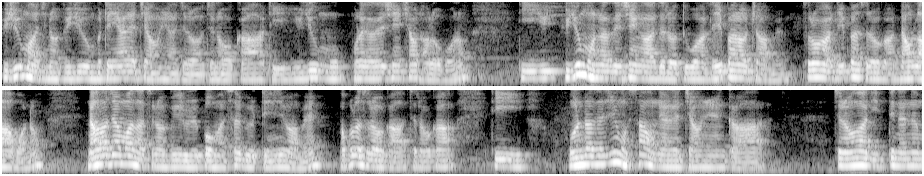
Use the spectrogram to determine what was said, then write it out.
YouTube မှာကျွန်တော်ဗီဒီယိုမတင်ရတဲ့အကြောင်းရင်းကကျတော့ကျွန်တော်ကဒီ YouTube monetization ရှောက်ထားလို့ပေါ့နော်ဒီ YouTube monetization ကကျတော့သူက၄ပတ်လောက်ကြာမယ်ဆိုတော့က၄ပတ်ဆိုတော့ကနောက်လာပေါ့နော် နောက်လာကြမှသာကျွန်တော်ဗီဒီယိုတွေပုံမှန်ဆက်ပြီးတင်ပြပါမယ်ဘာဖြစ်လို့လဲဆိုတော့ကကျွန်တော်ကဒီ monetization ကိုစောင့်နေတဲ့အကြောင်းရင်းကကျွန်တော်ကဒီတင်တန်းနဲ့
